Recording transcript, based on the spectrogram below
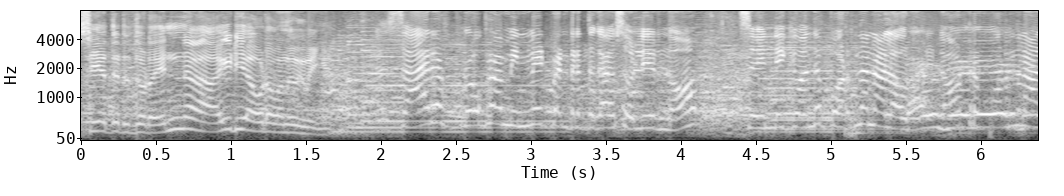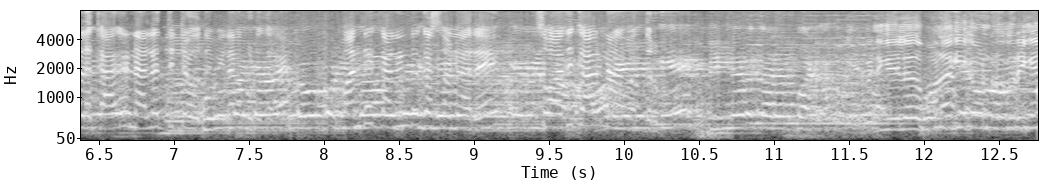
எப்படியான சுயத்திட்டத்தோட என்ன ஐடியாவோட வந்துருக்கீங்க சொல்லியிருந்தோம். ஸோ இன்னைக்கு வந்து பிறந்த நாள் அவருக்கு டாக்டர் பிறந்த நாளுக்காக நலத்திட்ட உதவிலாம் கொடுக்குறேன். வந்து கலந்துக்க சொன்னார். ஸோ அதுக்காக நாங்கள் வந்திருக்கோம். இப்ப நீங்க இதில் வழங்கி கொண்டிருக்கிறீங்க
